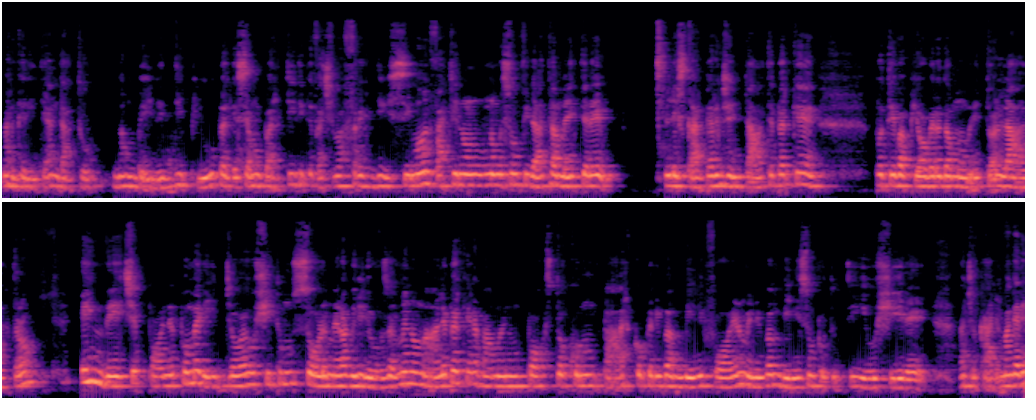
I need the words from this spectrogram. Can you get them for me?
Margherita è andato non bene di più perché siamo partiti che faceva freddissimo, infatti non, non mi sono fidata a mettere le scarpe argentate perché poteva piovere da un momento all'altro e invece poi nel pomeriggio è uscito un sole meraviglioso e meno male perché eravamo in un posto con un parco per i bambini fuori, almeno i bambini sono potuti uscire a giocare. Magari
